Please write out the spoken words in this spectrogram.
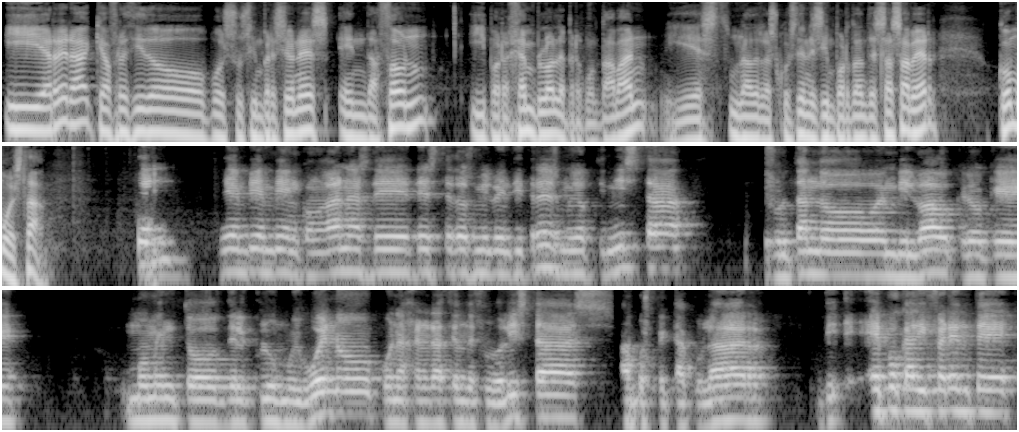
y Herrera que ha ofrecido pues sus impresiones en Dazón y por ejemplo le preguntaban y es una de las cuestiones importantes a saber cómo está. Bien, bien, bien, bien. Con ganas de, este 2023, muy optimista, disfrutando en Bilbao. Creo que un momento del club muy bueno, buena generación de futbolistas, campo espectacular, época diferente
